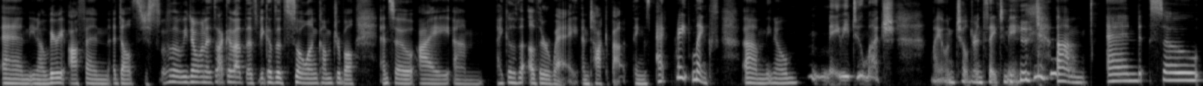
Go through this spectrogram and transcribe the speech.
and you know very often adults just oh, we don't want to talk about this because it's so uncomfortable and so i um, I go the other way and talk about things at great length. Um, you know, maybe too much. My own children say to me. um, and so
